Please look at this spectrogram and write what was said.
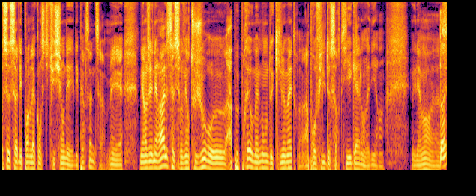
Ça. Ça dépend de la constitution des, des personnes, ça. Mais, mais en général, ça survient toujours euh, à peu près au même nombre de kilomètres, un profil de sortie égal, on va dire. hein. Évidemment, euh, Ouais.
